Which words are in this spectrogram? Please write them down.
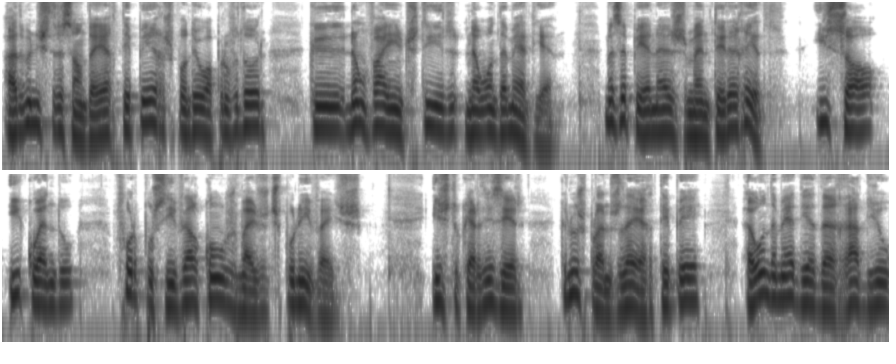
A administração da RTP respondeu ao provedor que não vai investir na onda média, mas apenas manter a rede. E só e quando for possível com os meios disponíveis. Isto quer dizer que nos planos da RTP, a onda média da rádio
